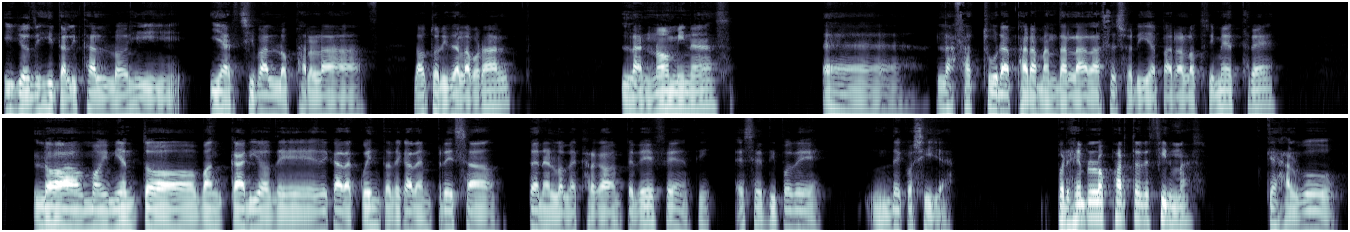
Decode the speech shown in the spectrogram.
y yo digitalizarlos y, archivarlos para la, autoridad laboral, las nóminas, eh, las facturas para mandarlas a la asesoría para los trimestres, los movimientos bancarios de, de cada cuenta de cada empresa, tenerlos descargados en PDF, en fin, ese tipo de, de cosillas. Por ejemplo, los partes de firmas, que es algo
